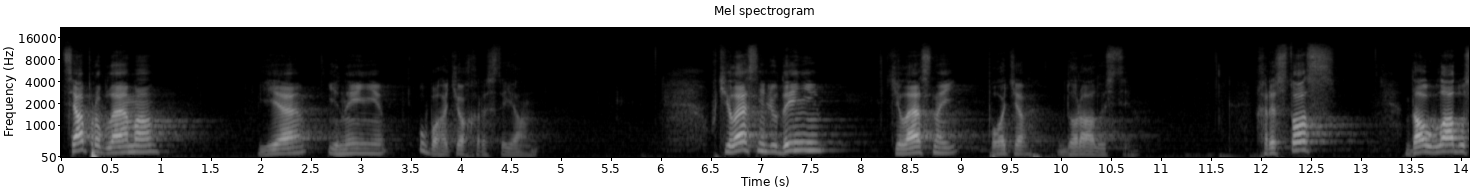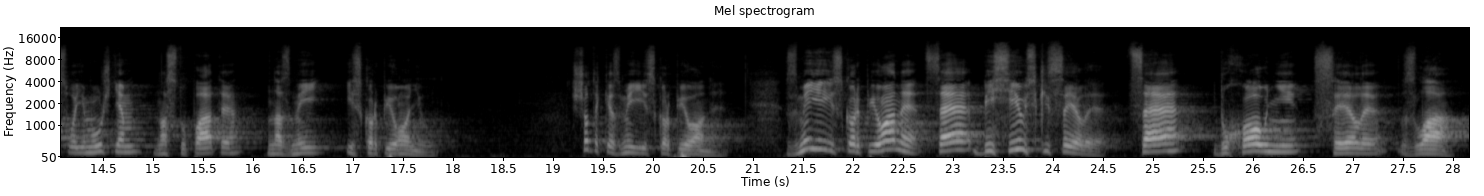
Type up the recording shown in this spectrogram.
Ця проблема є і нині у багатьох християн. В тілесній людині тілесний потяг до радості. Христос дав владу своїм учням наступати на змій і скорпіонів. Що таке змії і скорпіони? Змії і скорпіони це бісівські сили, це духовні сили зла,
